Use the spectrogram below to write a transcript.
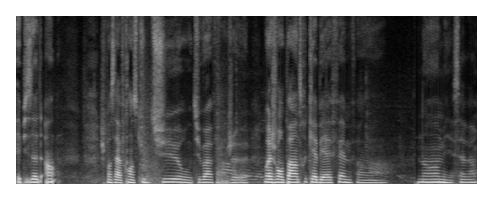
Épisode 1. Je pense à France Culture ou tu vois, enfin, je, moi, je vends pas un truc à BFM. Enfin, non, mais ça va.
